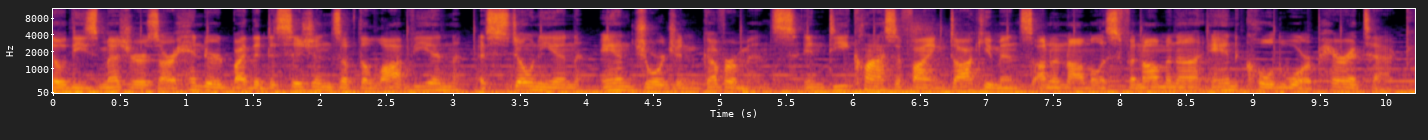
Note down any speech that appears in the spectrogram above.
though these measures are hindered by the decisions of the Latvian, Estonian, and Georgian governments in declassifying documents on anomalous phenomena and Cold War paratech.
